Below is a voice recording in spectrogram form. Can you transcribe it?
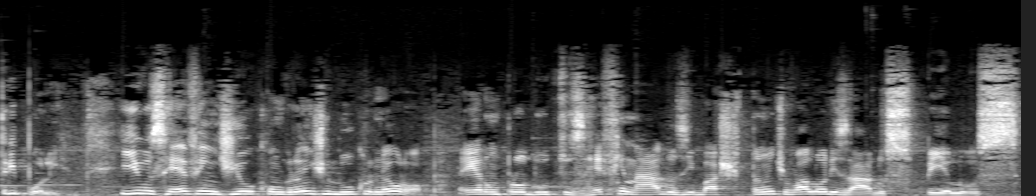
Trípoli, e os revendiam com grande lucro na Europa. Eram produtos refinados e bastante valorizados pelos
